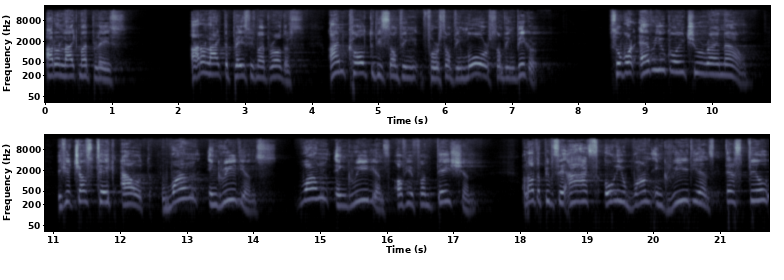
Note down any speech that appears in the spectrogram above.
I don't like my place. I don't like the place with my brothers. I'm called to be something for something more, something bigger. So whatever you're going through right now, if you just take out one ingredient one ingredient of your foundation. A lot of people say, ah, it's only one ingredient. There's still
